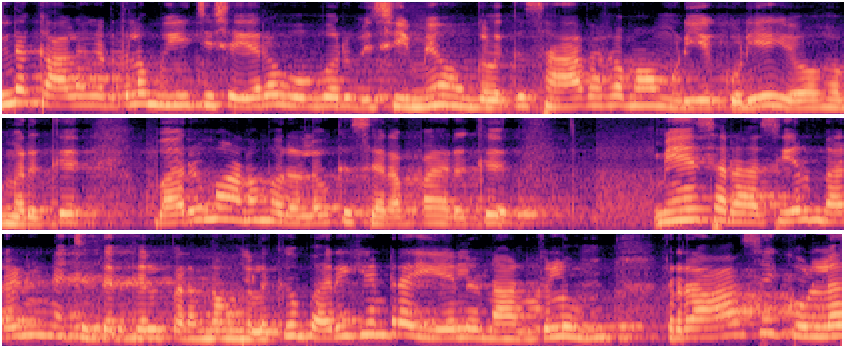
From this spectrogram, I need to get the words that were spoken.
இந்த காலகட்டத்தில் முயற்சி செய்கிற ஒவ்வொரு விஷயமே உங்களுக்கு சாதகமாக செய்யக்கூடிய யோகம் இருக்குது வருமானம் ஓரளவுக்கு சிறப்பாக இருக்குது மேச ராசியில் பரணி நட்சத்திரத்தில் பிறந்தவங்களுக்கு வருகின்ற ஏழு நாட்களும் ராசிக்குள்ளே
